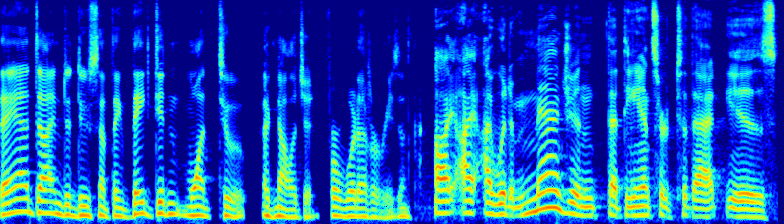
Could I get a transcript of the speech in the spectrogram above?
They had time to do something. They didn't want to acknowledge it for whatever reason. I, I, I would imagine that the answer to that is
